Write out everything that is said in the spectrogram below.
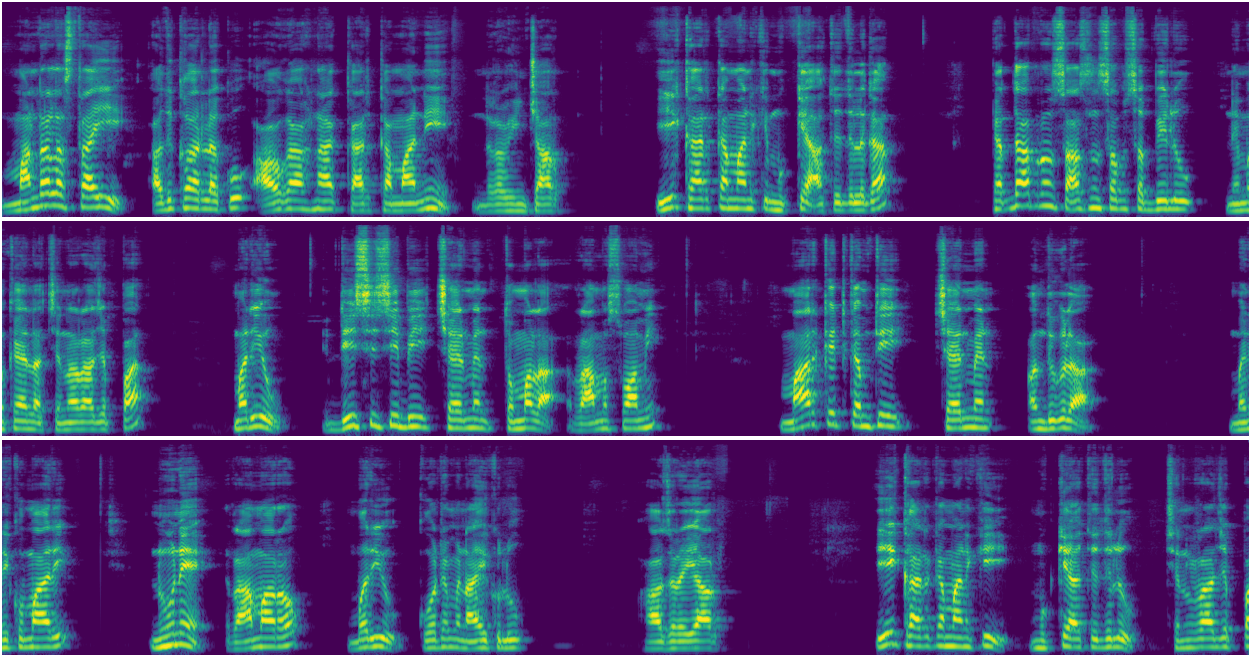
మండల స్థాయి అధికారులకు అవగాహన కార్యక్రమాన్ని నిర్వహించారు. ఈ కార్యక్రమానికి ముఖ్య అతిథులుగా పెద్దాపురం శాసనసభ సభ్యులు నిమ్మకాయల చిన్నరాజప్ప మరియు DCCB chairman Tummala Ramaswamy market committee chairman Andugula Manikumari Nune Ramarao మరియు కూటమి నాయకులు హాజరయ్యారు. ఈ కార్యక్రమానికి ముఖ్య అతిథులు చిన్నరాజప్ప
